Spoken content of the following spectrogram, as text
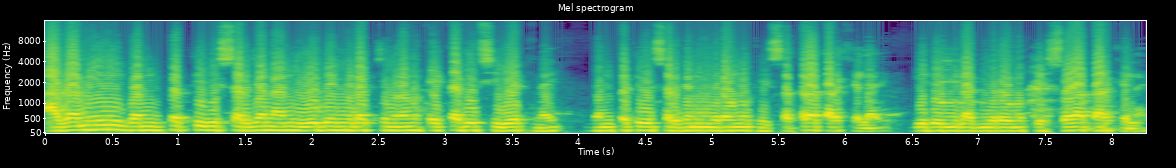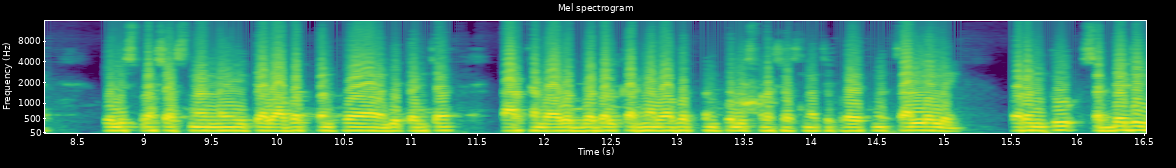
आगामी गणपती विसर्जन आणि ईद ए मिलादची मिरवणूक एका दिवशी येत नाही. गणपती विसर्जन मिरवणूक ही सतरा तारखेला आहे. ईद ए मिलाद मिरवणूक ही सोळा तारखेला आहे. पोलीस प्रशासनाने त्याबाबत पण म्हणजे त्यांच्या तारखांबाबत बदल करण्याबाबत पण पोलीस प्रशासनाचे प्रयत्न चाललेले आहे. परंतु सध्या जी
